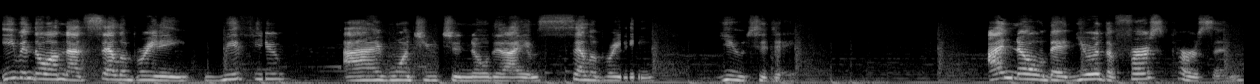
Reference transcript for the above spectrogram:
even though I'm not celebrating with you, I want you to know that I am celebrating you today. I know that you're the first person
